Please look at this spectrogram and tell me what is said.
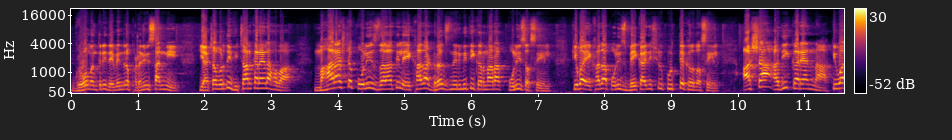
गृहमंत्री देवेंद्र फडणवीसांनी याच्यावरती विचार करायला हवा. महाराष्ट्र पोलीस दलातील एखादा ड्रग्ज निर्मिती करणारा पोलीस असेल किंवा एखादा पोलीस बेकायदेशीर कृत्य करत असेल अशा अधिकाऱ्यांना किंवा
